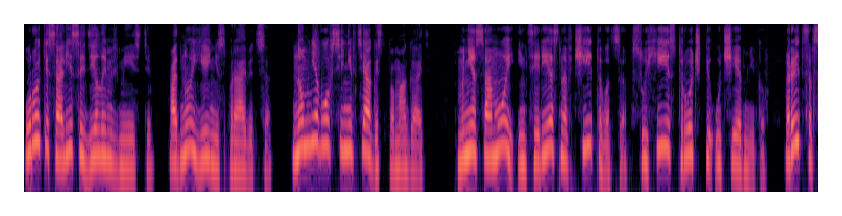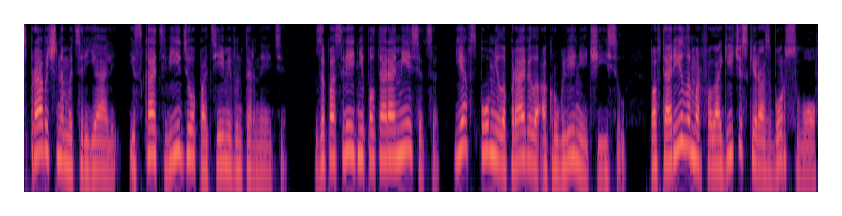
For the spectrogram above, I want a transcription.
Уроки с Алисой делаем вместе. Одной ей не справиться. Но мне вовсе не в тягость помогать. Мне самой интересно вчитываться в сухие строчки учебников, рыться в справочном материале, искать видео по теме в интернете. За последние полтора месяца я вспомнила правила округления чисел – повторила морфологический разбор слов,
